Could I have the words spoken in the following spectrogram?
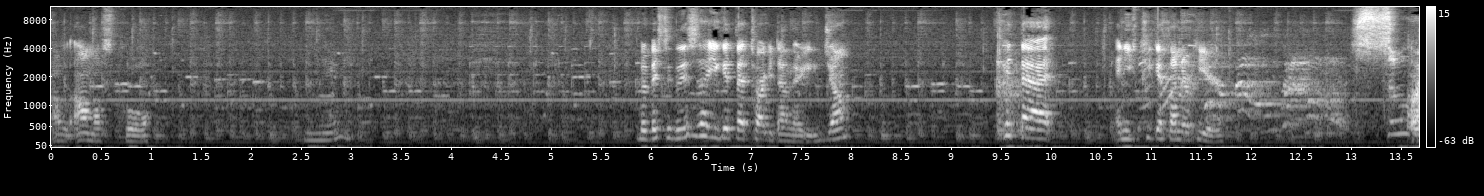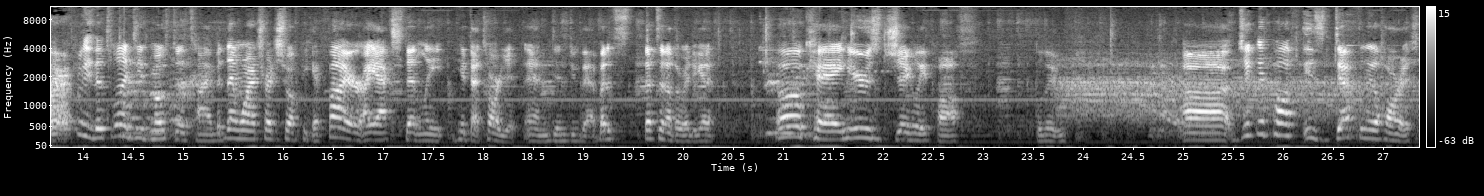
Almost cool. But basically, this is how you get that target down there. You jump, hit that, and you PK Thunder here. That's what I did most of the time. But then when I tried to show off PK Fire, I accidentally hit that target and didn't do that. But it's that's another way to get it. Okay, here's Jigglypuff. Blue. Uh, Jigglypuff is definitely the hardest.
